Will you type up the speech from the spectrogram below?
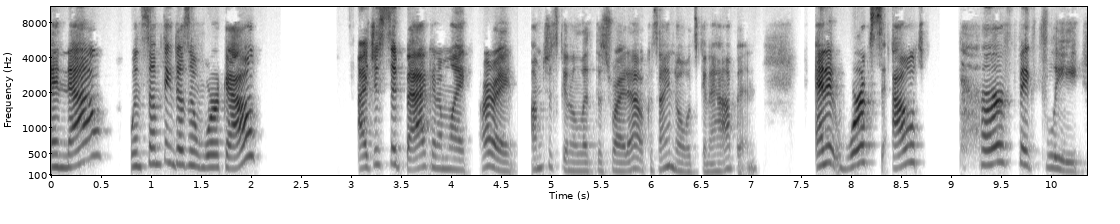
And now when something doesn't work out, I just sit back and I'm like, all right, I'm just going to let this ride out because I know what's going to happen. And it works out perfectly.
